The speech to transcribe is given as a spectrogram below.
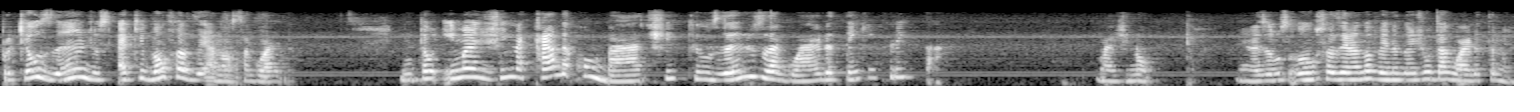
Porque os anjos é que vão fazer a nossa guarda. Então, imagina cada combate que os anjos da guarda têm que enfrentar. Imaginou? Nós vamos, vamos fazer a novena do anjo da guarda também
